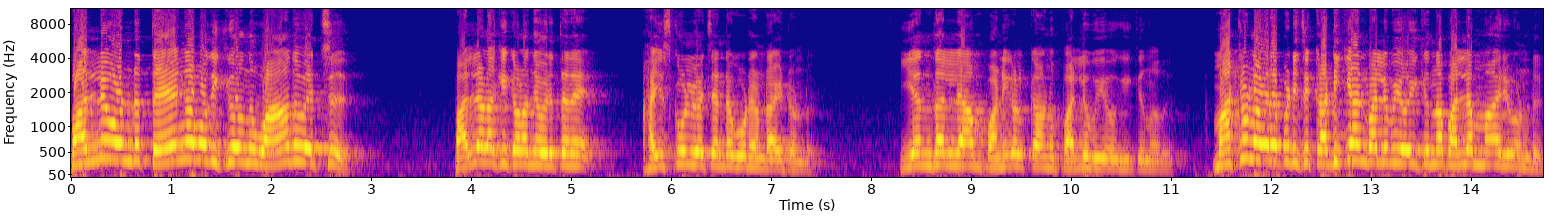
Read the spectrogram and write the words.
പല്ലുകൊണ്ട് തേങ്ങ പൊതിക്കുമെന്ന് വാത് വെച്ച് പല്ലിളക്കി കളഞ്ഞ ഒരുത്തനെ ഹൈസ്കൂളിൽ വെച്ച് എന്റെ കൂടെ ഉണ്ടായിട്ടുണ്ട്. എന്തെല്ലാം പണികൾക്കാണ് പല്ല് ഉപയോഗിക്കുന്നത്? മറ്റുള്ളവരെ പിടിച്ച് കടിക്കാൻ പല്ലുപയോഗിക്കുന്ന പല്ലന്മാരുമുണ്ട്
